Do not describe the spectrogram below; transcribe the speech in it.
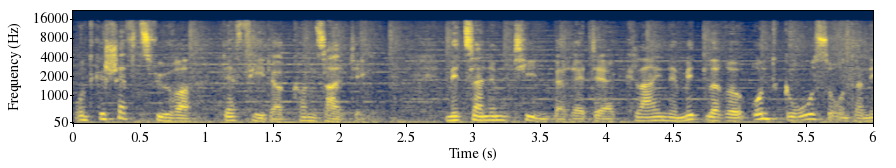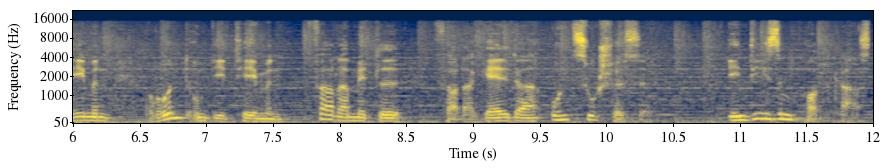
und Geschäftsführer der Feder Consulting. Mit seinem Team berät er kleine, mittlere und große Unternehmen rund um die Themen Fördermittel, Fördergelder und Zuschüsse. In diesem Podcast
